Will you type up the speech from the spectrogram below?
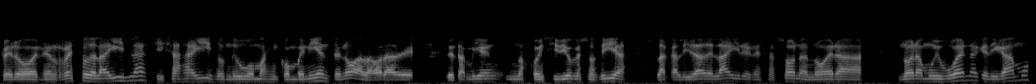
pero en el resto de la isla quizás ahí es donde hubo más inconveniente, ¿no? A la hora de, también nos coincidió que esos días la calidad del aire en esa zona no era no era muy buena, que digamos,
